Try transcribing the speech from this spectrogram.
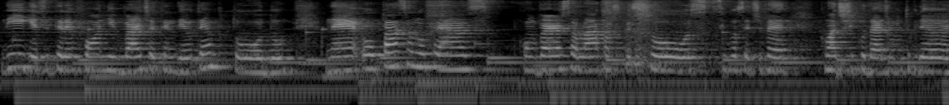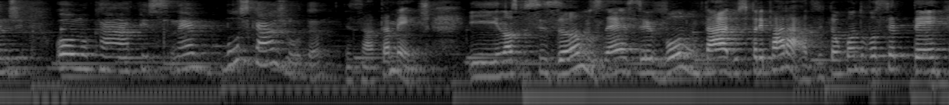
liga esse telefone vai te atender o tempo todo, né? Ou passa no CRAS conversa lá com as pessoas, se você tiver com uma dificuldade muito grande, ou no CAPES, né? Buscar ajuda. Exatamente. E nós precisamos, né, ser voluntários preparados. Então, quando você tem,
